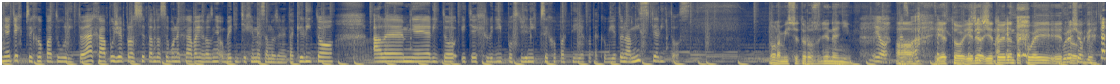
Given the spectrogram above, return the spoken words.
Mě těch psychopatů líto. Já chápu, že prostě tam za sebou nechávají hrozně obětí, těch je mi samozřejmě taky líto, ale mě je líto i těch lidí postižených psychopatí jako takový. Je to na místě lítost. No na místě to rozhodně není. Jo, A je to, jeden, je to jeden takový. Budeš to, oběť.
